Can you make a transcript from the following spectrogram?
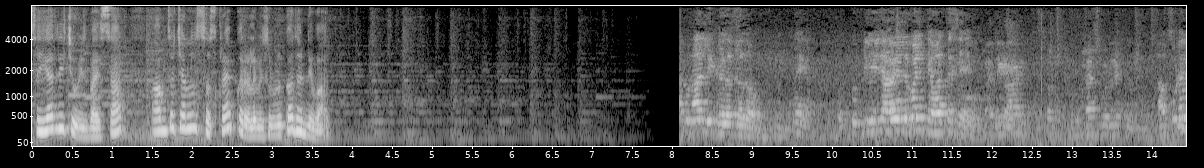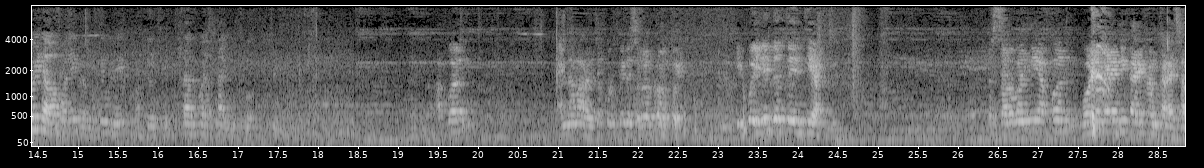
सह्याद्री चोवीस बाय सात आमचं चॅनल सबस्क्राईब करायला विसरू नका. धन्यवाद. पुन्हा लिखलतला जाऊ नाही का? अवेलेबल तसे आहे. पुढे मी डावा पण एक आपण अण्णा महाराजच्या कृपेने सगळं करतोय. ही पहिली दत्त जयंती आपली. तर सर्वांनी आपण गोड्यागड्याने कार्यक्रम करायचा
